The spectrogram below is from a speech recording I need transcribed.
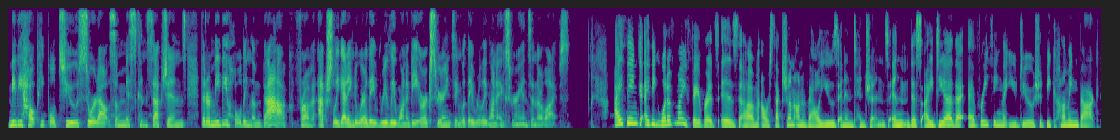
maybe help people to sort out some misconceptions that are maybe holding them back from actually getting to where they really want to be or experiencing what they really want to experience in their lives? I think I think one of my favorites is um, our section on values and intentions, and this idea that everything that you do should be coming back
